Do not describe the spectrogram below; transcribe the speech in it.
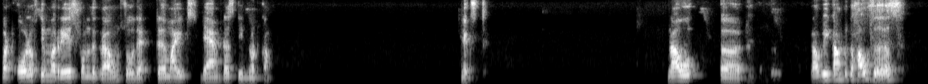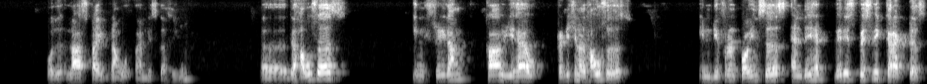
But all of them are raised from the ground so that termites, dampness did not come. Next. Now, uh, now we come to the houses for the last type now I'm discussing. Uh, the houses in Sri Lanka, we have traditional houses in different provinces and they had very specific characters.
